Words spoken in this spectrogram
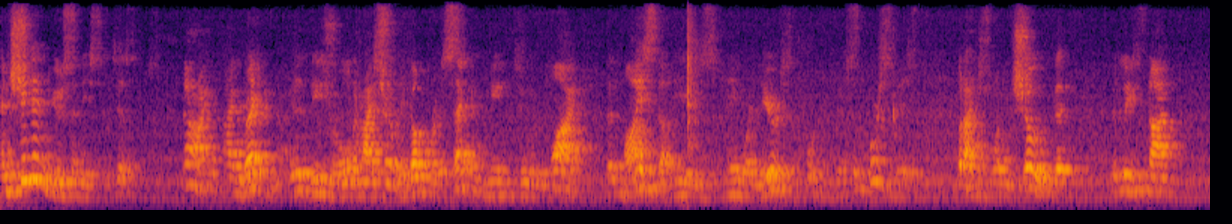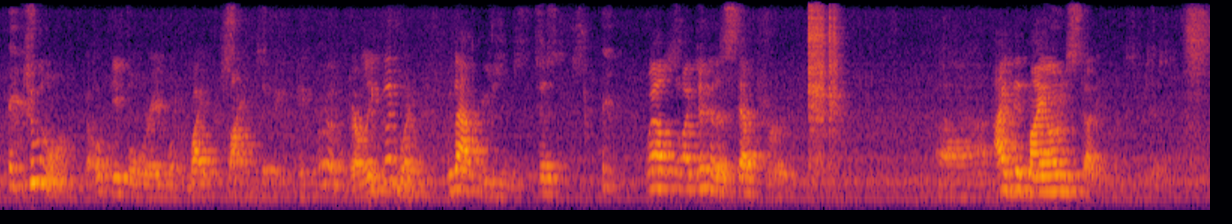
And she didn't use any statistics. Now, I, I recognize these are old, and I certainly don't for a second mean to imply that my study is anywhere near as important as this. Of course it is. But I just want to show that, at least not too long ago, people were able to write a scientific paper, a fairly good one, without using statistics. Well, so I took it a step further. Uh, I did my own study on statistics.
